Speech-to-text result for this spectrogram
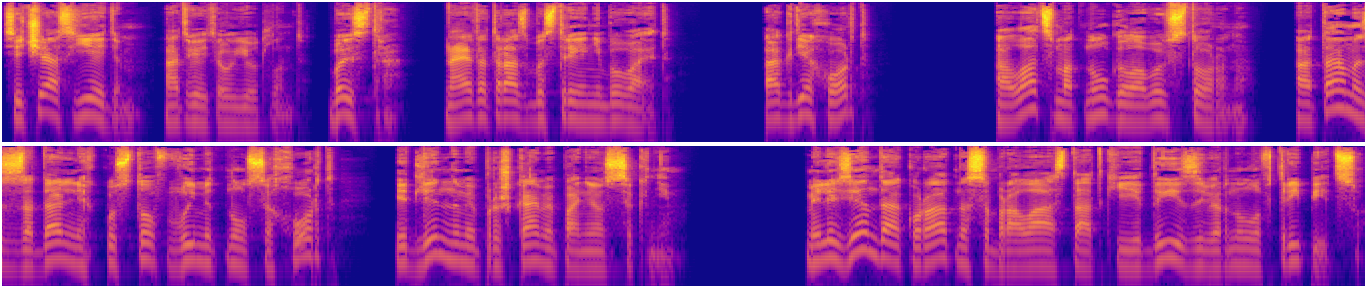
«Сейчас едем», — ответил Ютланд. «Быстро. На этот раз быстрее не бывает». «А где Хорт?» Алац мотнул головой в сторону, а там из-за дальних кустов выметнулся Хорт и длинными прыжками понесся к ним. Мелизенда аккуратно собрала остатки еды и завернула в тряпицу.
